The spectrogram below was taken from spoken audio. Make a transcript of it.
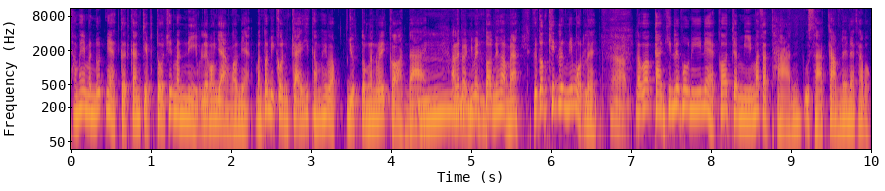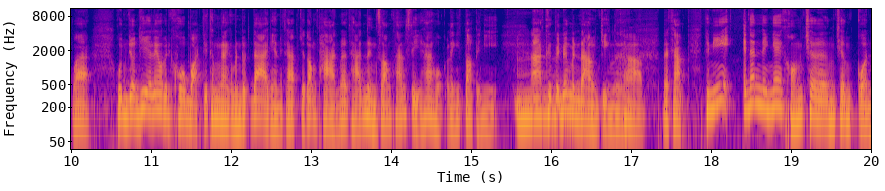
ทำให้มนุษย์เนี่ยเกิดการเจ็บตัวเช่นมันหนีบอะไรบางอย่างเราเนี่ยมันต้องมีกลไกที่ทำให้แบบหยุดตรงนั้นไว้ก่อนได้ อะไรแบบนี้เป็นต้นนึกออกไหมคือต้องคิดเรื่องนี้หมดเลยครับแล้วก็การคิดเรื่องพวกนี้เนี่ยก็จะมีมาตรฐานอุตสาหกรรมด้วยนะครับบอกว่าหุ่นยนต์ที่จะเรียกว่าเป็น cobot ที่ทำงานกับมนุษย์ได้เนี่ยนะครับจะต้องผ่านมาตรฐาน 1 2 3 4 5 6 อะไรอย่างนี้ต่อไปนี้อ่าคือเป็นเรื่องเป็นราวจริงๆเลยครับนะครับทีนี้ไอ้นั่นในแง่ของเชิงเชิงกล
